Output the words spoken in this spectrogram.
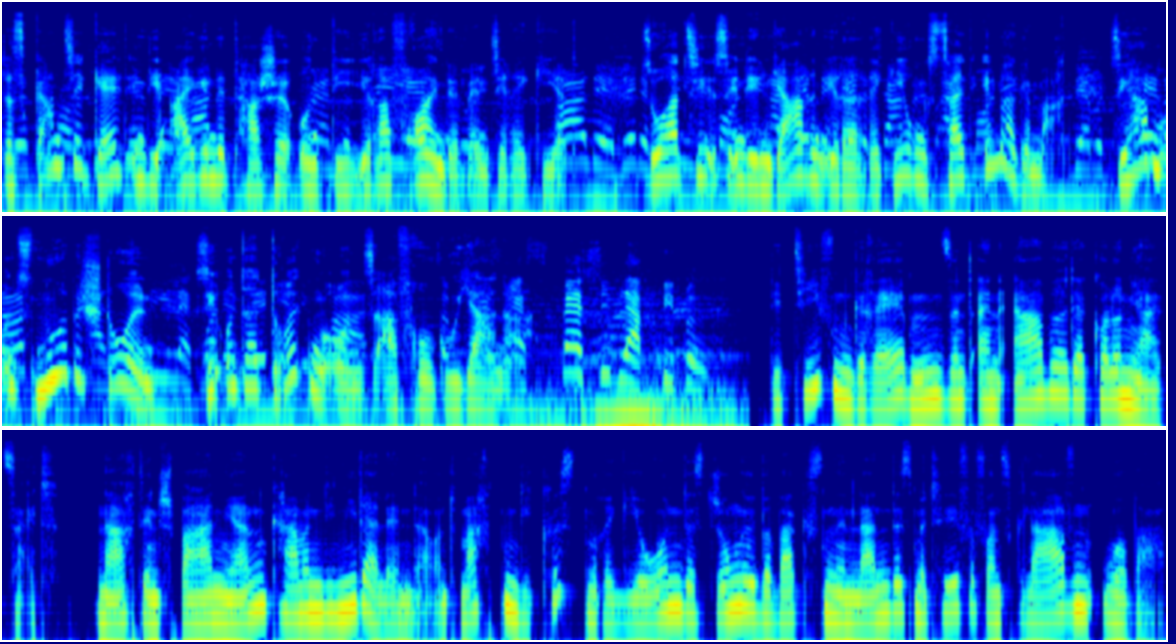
das ganze Geld in die eigene Tasche und die ihrer Freunde, wenn sie regiert. So hat sie es in den Jahren ihrer Regierungszeit immer gemacht. Sie haben uns nur bestohlen. Sie unterdrücken uns, Afro-Guyaner. Die tiefen Gräben sind ein Erbe der Kolonialzeit. Nach den Spaniern kamen die Niederländer und machten die Küstenregion des dschungelbewachsenen Landes mit Hilfe von Sklaven urbar.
